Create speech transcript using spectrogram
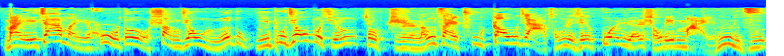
每家每户都有上交额度，你不交不行，就只能再出高价从这些官员手里买物资。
